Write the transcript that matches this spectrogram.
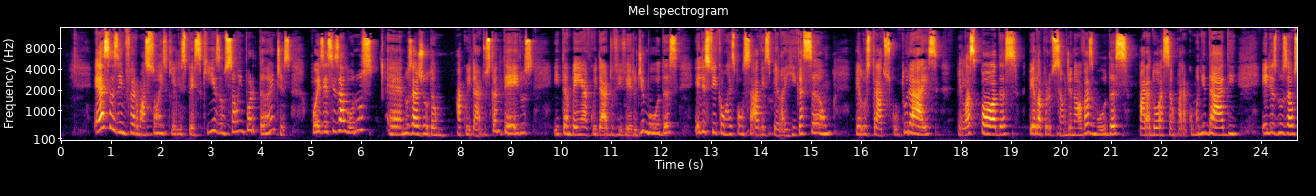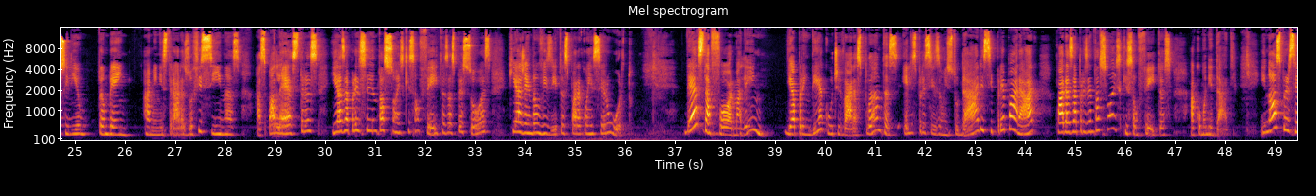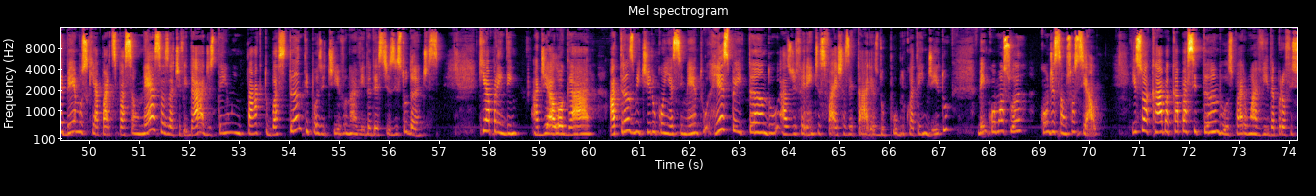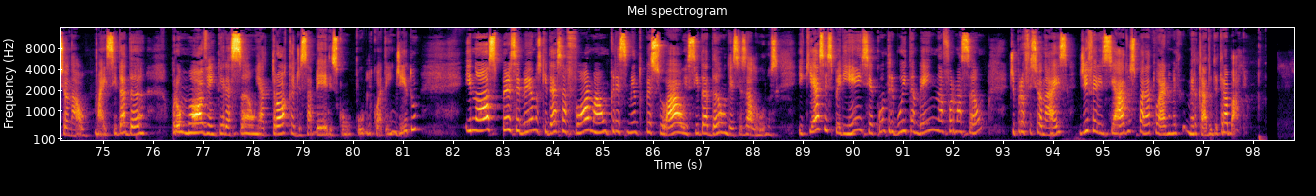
Essas informações que eles pesquisam são importantes, pois esses alunos é, nos ajudam a cuidar dos canteiros e também a cuidar do viveiro de mudas. Eles ficam responsáveis pela irrigação, pelos tratos culturais, pelas podas, pela produção de novas mudas para doação para a comunidade. Eles nos auxiliam também a ministrar as oficinas, as palestras e as apresentações que são feitas às pessoas que agendam visitas para conhecer o horto. Desta forma, além de aprender a cultivar as plantas, eles precisam estudar e se preparar para as apresentações que são feitas à comunidade. E nós percebemos que a participação nessas atividades tem um impacto bastante positivo na vida destes estudantes, que aprendem a dialogar, a transmitir o conhecimento respeitando as diferentes faixas etárias do público atendido, bem como a sua condição social. Isso acaba capacitando-os para uma vida profissional mais cidadã, promove a interação e a troca de saberes com o público atendido, e nós percebemos que dessa forma há um crescimento pessoal e cidadão desses alunos, e que essa experiência contribui também na formação de profissionais diferenciados para atuar no mercado de trabalho.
